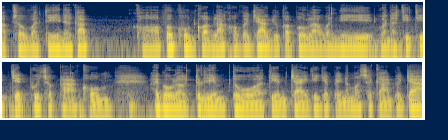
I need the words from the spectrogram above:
ครับ สวัสดีนะครับ ขอพระคุณความรักของพระเจ้าอยู่กับพวกเราวันนี้ วันอาทิตย์ที่ 7พฤษภาคม ให้พวกเราเตรียมตัวเตรียมใจที่จะไปนมัสการพระเจ้า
